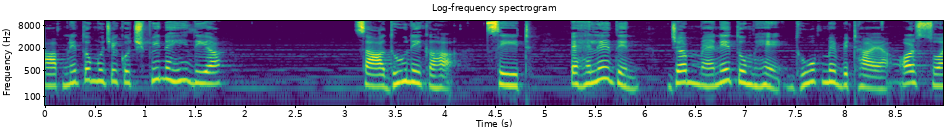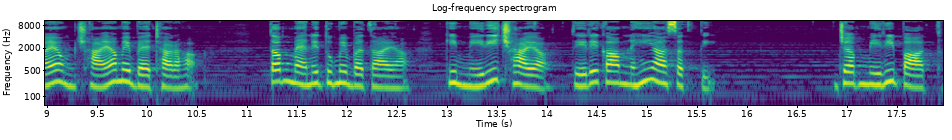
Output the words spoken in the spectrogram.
आपने तो मुझे कुछ भी नहीं दिया। साधु ने कहा, सेठ, पहले दिन जब मैंने तुम्हें धूप में बिठाया और स्वयं छाया में बैठा रहा, तब मैंने तुम्हें बताया कि मेरी छाया तेरे काम नहीं आ सकती। जब मेरी बात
